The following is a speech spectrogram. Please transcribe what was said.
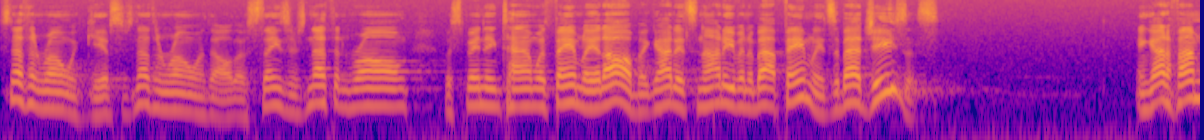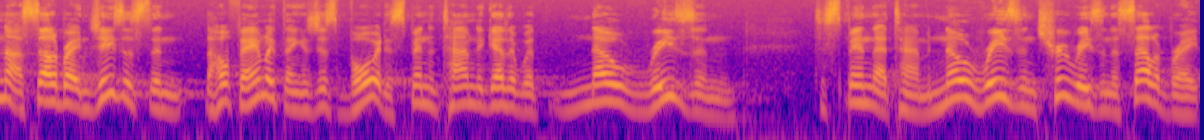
there's nothing wrong with gifts. There's nothing wrong with all those things. There's nothing wrong with spending time with family at all. But God, it's not even about family, it's about Jesus. And God, if I'm not celebrating Jesus, then the whole family thing is just void. It's spending time together with no reason to spend that time. No reason, true reason to celebrate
